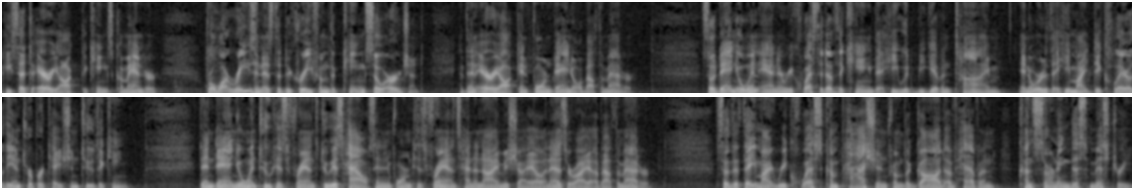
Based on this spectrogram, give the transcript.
He said to Arioch, the king's commander, For what reason is the decree from the king so urgent? And then Arioch informed Daniel about the matter. So Daniel went in and requested of the king that he would be given time in order that he might declare the interpretation to the king. Then Daniel went to his friends, to his house, and informed his friends, Hananiah, Mishael, and Azariah, about the matter so that they might request compassion from the God of heaven concerning this mystery,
